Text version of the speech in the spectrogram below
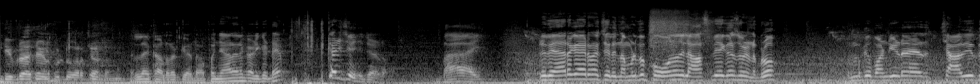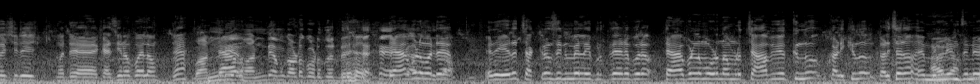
ഈ പ്രാവശ്യം ഫുഡ് കുറച്ചുണ്ടെന്ന് നല്ല കളറൊക്കെ കേട്ടോ അപ്പോൾ ഞാനതിനെ കഴിക്കട്ടെ. കഴിച്ചു കഴിഞ്ഞിട്ടാണോ ബൈ ഒരു വേറെ കാര്യം വെച്ചാൽ നമ്മളിപ്പോ പോകുന്നത് ലാസ് വേഗസ് വേണം ബ്രോ നമുക്ക് വണ്ടിയുടെ ചാവിയൊക്കെ വെച്ചിട്ട് മറ്റേ കസിനോ പോയാലോ? വണ്ടി വണ്ടി നമുക്ക് അവിടെ കൊടുത്തിട്ട്. ടേബിൾ മറ്റേ ഏത് ചക്രം സിനിമയിലെ പൃഥ്വിരാജിനെ പോലെ ടേബിളിന് മുകളിൽ നമ്മൾ ചാവി വെക്കുന്നു കളിക്കുന്നു കളിച്ചാലോ? മില്യൺസിന്റെ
